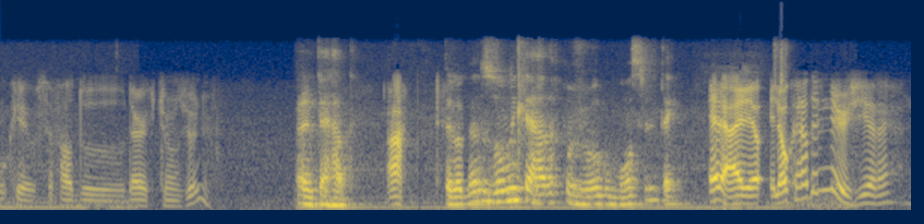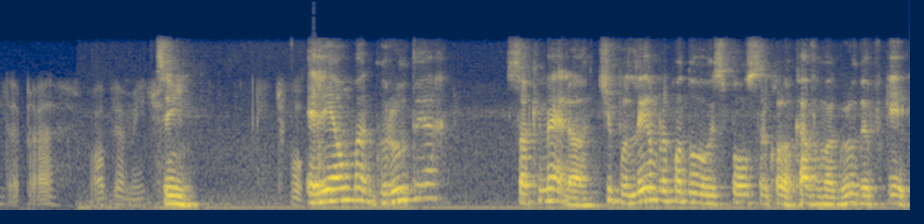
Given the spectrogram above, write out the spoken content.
O que? Você fala do Derrick Jones Jr.? É enterrada. Ah. Pelo menos uma enterrada por jogo, o monstro ele tem. Ele, ele, é, ele é o cara da energia, né? Pra, obviamente. Sim. Tipo, Ele é uma Gruder, só que melhor. Tipo, lembra quando o Sponsor colocava uma Gruder porque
